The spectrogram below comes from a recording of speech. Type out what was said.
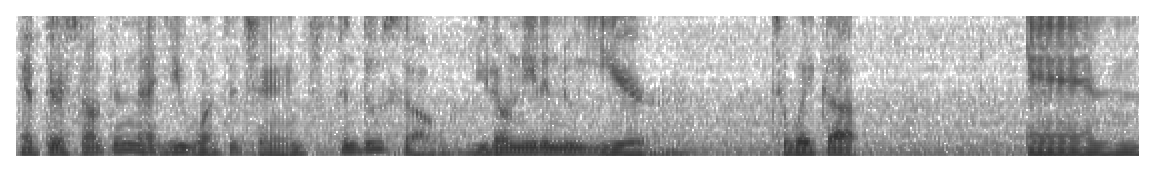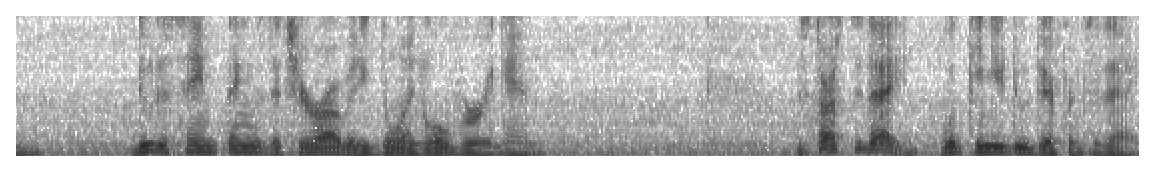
if there's something that you want to change, then do so. You don't need a new year to wake up and do the same things that you're already doing over again. It starts today. What can you do different today?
